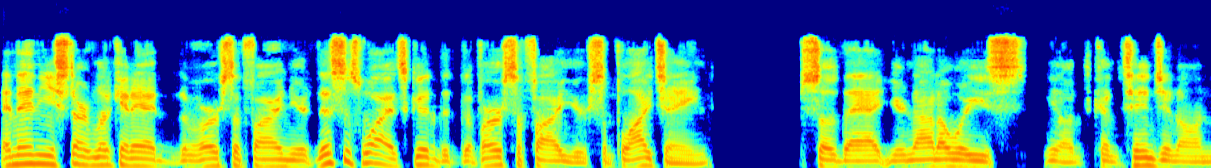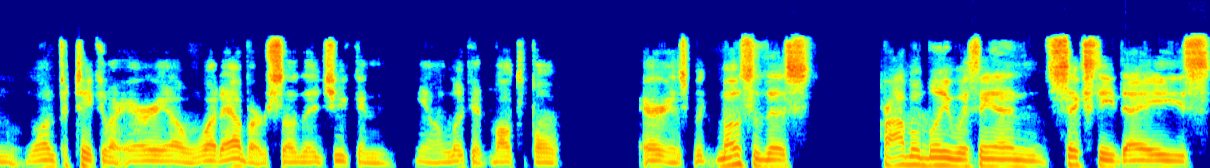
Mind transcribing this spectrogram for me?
And then you start looking at diversifying your, this is why it's good to diversify your supply chain so that you're not always, you know, contingent on one particular area or whatever, so that you can, you know, look at multiple areas. But most of this probably within 60 days,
